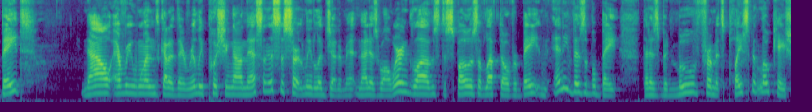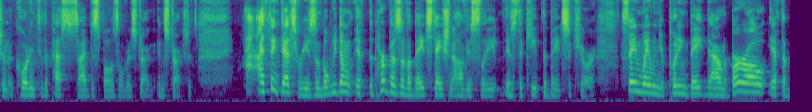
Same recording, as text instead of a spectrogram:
bait now everyone's got to, they're really pushing on this, and this is certainly legitimate, and that is while wearing gloves, dispose of leftover bait and any visible bait that has been moved from its placement location according to the pesticide disposal instructions. I think that's reasonable. We don't, if the purpose of a bait station obviously is to keep the bait secure. Same way when you're putting bait down a burrow, if the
